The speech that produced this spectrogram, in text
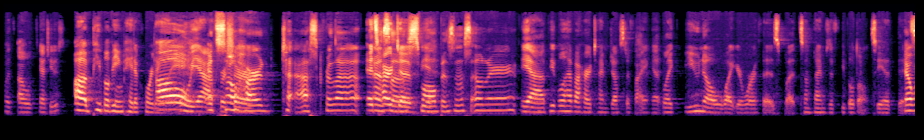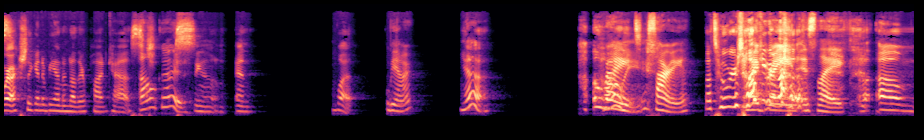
with oh tattoos. Uh, people being paid accordingly. Oh yeah, it's for so sure. hard to ask for that. It's as hard a to- small yeah. business owner. Yeah, people have a hard time justifying it. Like you know what your worth is, but sometimes if people don't see it, Yeah, we're actually going to be on another podcast. Oh, good. Soon. And what? We are? Yeah, Oh, Holly. right. Sorry. That's who we we're My brain about. is like, um,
